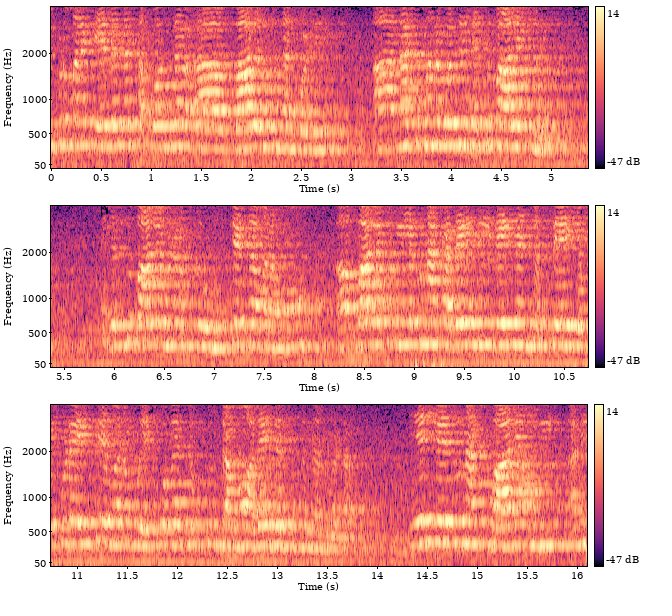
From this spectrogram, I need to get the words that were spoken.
ఇప్పుడు మనకి ఏదైనా సపోజ్గా బాధ వచ్చింది అనుకోండి నాకు మన కొంచెం హెల్త్ బాగాలేకున్నది హెల్త్ బాగాలేనప్పుడు ముఖ్యంగా మనము ఆ, వాళ్ళకి వీళ్ళకు నాకు అదైంది ఇదైంది అని చెప్తే ఎప్పుడైతే మనము ఎక్కువగా చెప్తుంటామో అదే జరుగుతుంది అనమాట. ఏం లేదు నాకు బాగానే ఉంది అని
